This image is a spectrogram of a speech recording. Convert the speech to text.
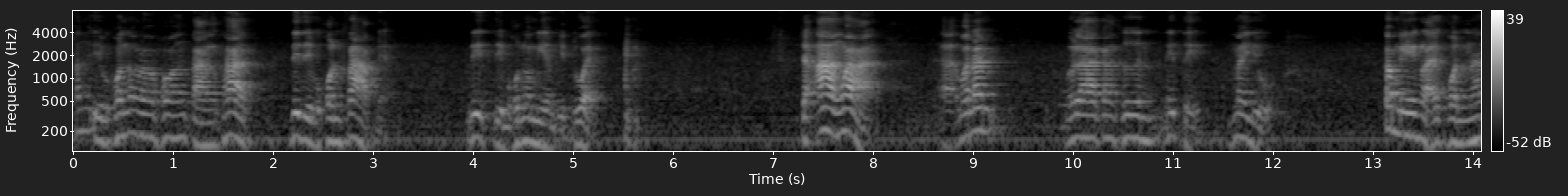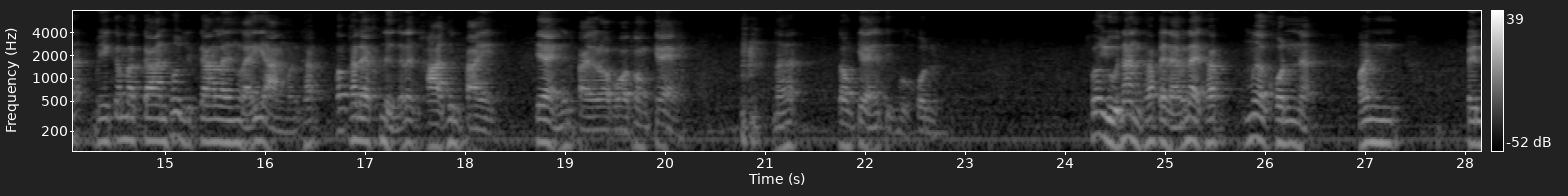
ทั้งนิติบุคคลทั้งรปภต่างๆ ถ้านิติบุคคลทราบเนี่ยนิติบุคคลก็มีความผิดด้วย จะอ้างว่าวันนั้นเวลากลางคืนนิติไม่อยู่ ก็มีหลายคนนะฮะมีกรรมการผู้จัดการอะไรหลายอย่างเหมือนครับ ก็คะแนนหนึ่งก็ได้พาขึ้นไป แจ้งขึ้นไปรอพอต้องแจ้ง นะฮะต้องแก้นิติบุคคลต้องอยู่นั่นครับไปไหนไม่ได้ครับ เมื่อคนน่ะมันเป็น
